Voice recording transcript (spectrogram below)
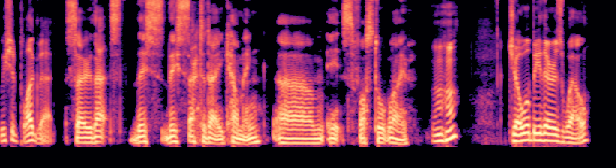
We should plug that. So that's this this Saturday coming. Um, it's Foss Talk Live. Mm-hmm. Joe will be there as well.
